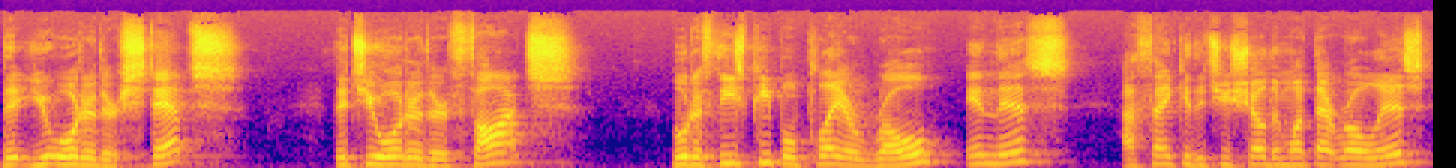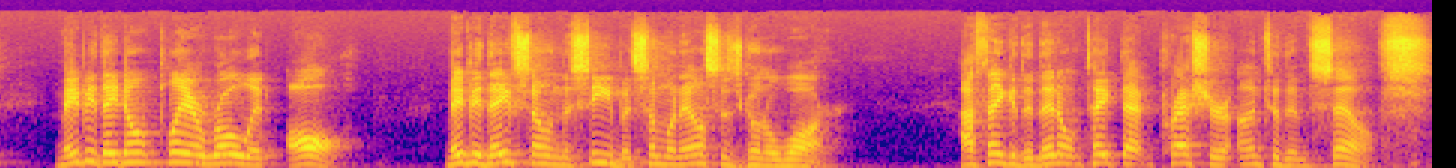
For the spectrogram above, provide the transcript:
that you order their steps, that you order their thoughts. Lord, if these people play a role in this, I thank you that you show them what that role is. Maybe they don't play a role at all. Maybe they've sown the seed, but someone else is going to water. I thank you that they don't take that pressure unto themselves,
